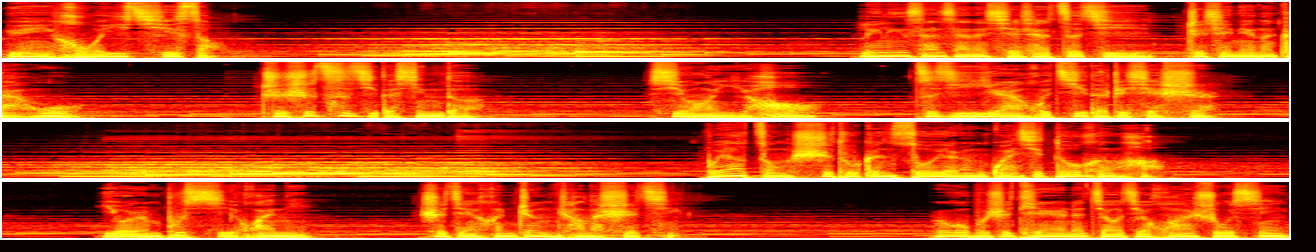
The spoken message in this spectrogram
愿意和我一起走。散散的写下自己这些年的感悟，只是自己的心得，希望以后自己依然会记得这些事。不要总试图跟所有人关系都很好，有人不喜欢你，是件很正常的事情。如果不是天然的交际花属性，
